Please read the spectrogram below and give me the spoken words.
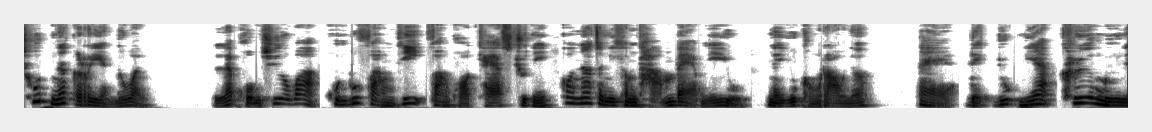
ชุดนักเรียนด้วย และผมเชื่อว่าคุณผู้ฟังที่ฟังพอดแคสต์ชุดนี้ก็น่าจะมีคำถามแบบนี้อยู่ในยุคของเราเนอะ แต่เด็กยุคนี้เครื่องมือใน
